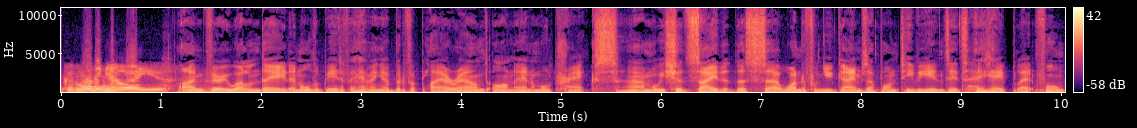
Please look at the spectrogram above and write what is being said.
Good morning, how are you? I'm very well indeed, and all the better for having a bit of a play around on Animal Tracks. Um, we should say that this uh, wonderful new game's up on TVNZ's Heihei platform,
